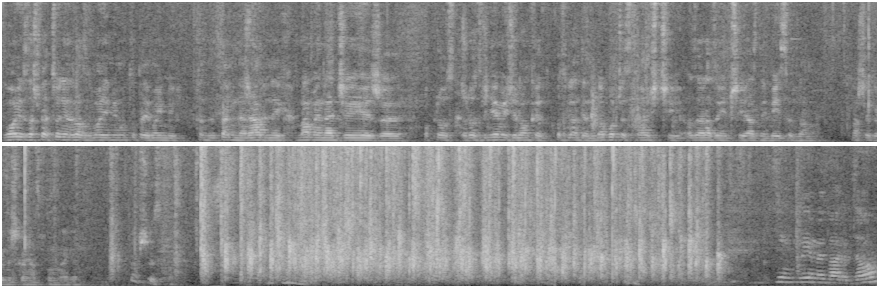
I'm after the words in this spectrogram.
Z moim zaświadczeniem wraz z moimi tutaj moimi kandydatami na radnych mamy nadzieję, że po prostu rozwiniemy Zielonkę pod względem nowoczesności, a zarazem i przyjazne miejsce dla naszego mieszkania wspólnego. To wszystko. Dziękujemy bardzo.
